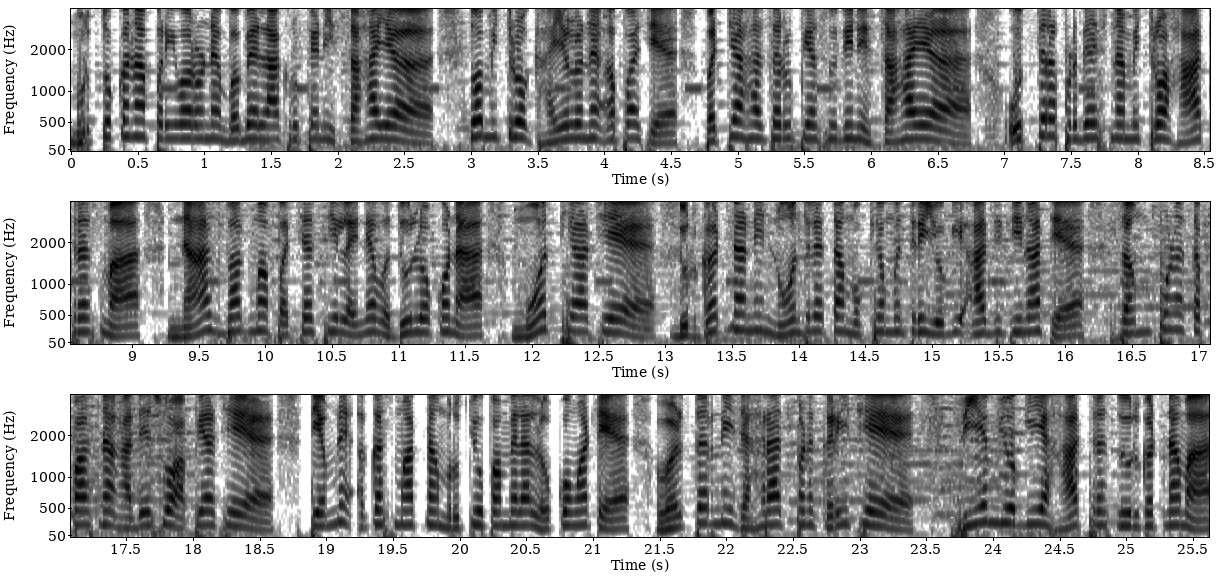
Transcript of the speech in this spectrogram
મૃતકોના પરિવારોને બબે લાખ રૂપિયાની સહાય. તો મિત્રો ઘાયલોને અપાશે પચાસ હજાર રૂપિયા સુધીની સહાય. ઉત્તર પ્રદેશના મિત્રો હાથરસમાં નાસભાગમાં પચાસથી લઈને વધુ લોકોના મોત થયા છે. દુર્ઘટનાની નોંધ લેતા મુખ્યમંત્રી યોગી આદિત્યનાથે સંપૂર્ણ તપાસના આદેશો આપ્યા છે. તેમણે અકસ્માતના મૃત્યુ પામેલા લોકો માટે વળતરની જાહેરાત પણ કરી છે. સીએમ યોગીએ હાથરસ દુર્ઘટનામાં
